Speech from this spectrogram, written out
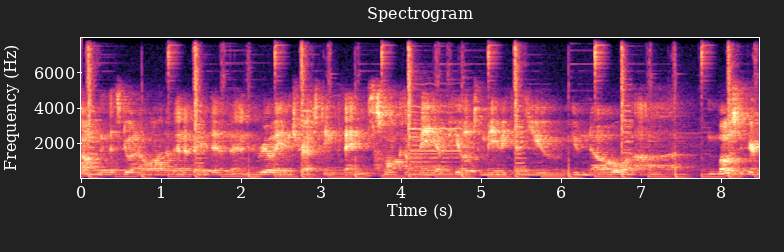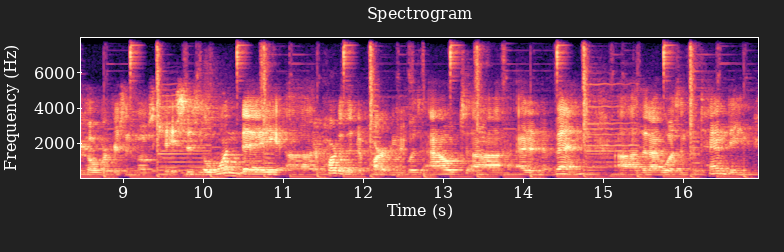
company that's doing a lot of innovative and really interesting things. Small company appealed to me because you you know uh, most of your coworkers in most cases. So one day, uh, part of the department was out uh, at an event uh, that I wasn't attending.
